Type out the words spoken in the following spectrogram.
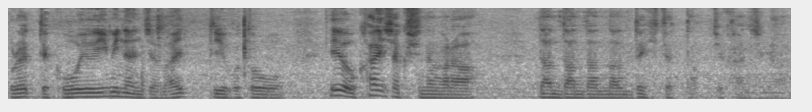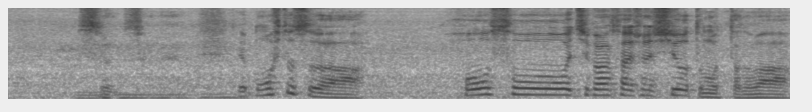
これってこういう意味なんじゃないっていうことを絵を解釈しながらだんだんだんだんできてったっていう感じがするんですよね。でもう一つは放送を一番最初にしようと思ったのは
